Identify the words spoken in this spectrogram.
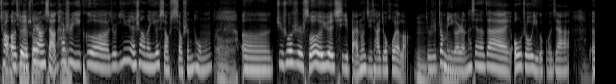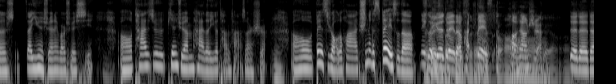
超呃对非常小，他嗯是一个就是音乐上的一个小小神童。哦，呃，据说是所有的乐器摆弄几下就会了，嗯，就是这么一个人。他现在在欧洲一个国家，呃，是在音乐学院那边学习，然后他就是偏学院派的一个弹法，算是。嗯然后贝斯手的话是那个 Space 的那个乐队的排贝斯好像是对对对，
